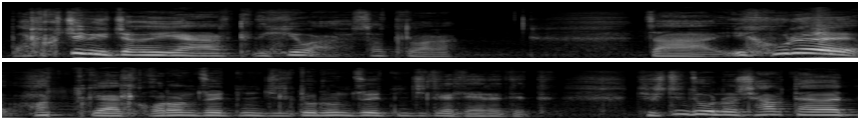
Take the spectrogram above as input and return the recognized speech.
Болох ч гэж байгаа ард их юм асуудал байгаа. За их хүрээ хот гээл 300 жил 400 жил гээл яриад байдаг. Тэр чинь нэг шав тавиад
